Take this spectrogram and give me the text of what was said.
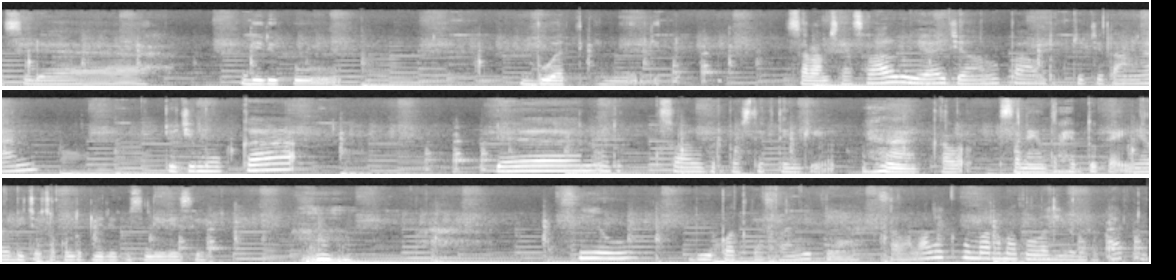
sudah diriku buat ini gitu. Salam sehat selalu ya, jangan lupa untuk cuci tangan, cuci muka, dan untuk selalu berpositif thinking. Kalau pesan yang terakhir tuh kayaknya lebih cocok untuk diriku sendiri sih. See you di podcast selanjutnya. Assalamualaikum warahmatullahi wabarakatuh.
